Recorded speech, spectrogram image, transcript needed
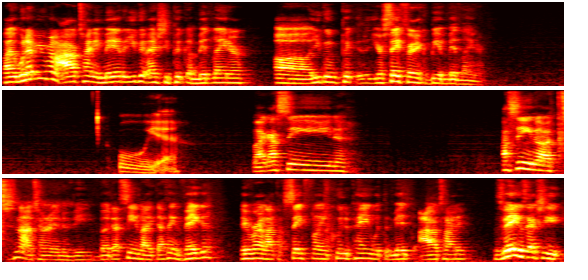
Like whenever you run an Isle Tiny mid, you can actually pick a mid laner. Uh, you can pick your safe laner could be a mid laner. Ooh, yeah. Like I seen, I seen uh it's not turn into V, but I seen like I think Vega they run like a safe lane Queen of Pain with the mid Isle Tiny. Vega's actually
